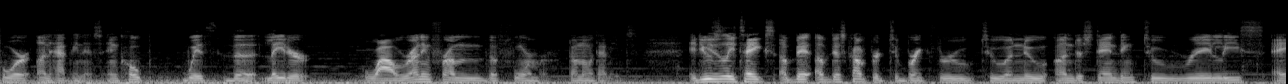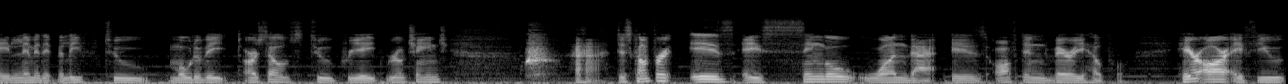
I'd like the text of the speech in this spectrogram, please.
for unhappiness and cope with the later while running from the former. Don't know what that means. It usually takes a bit of discomfort to break through to a new understanding, to release a limited belief, to motivate ourselves to create real change. discomfort is a single one that is often very helpful. Here are a few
